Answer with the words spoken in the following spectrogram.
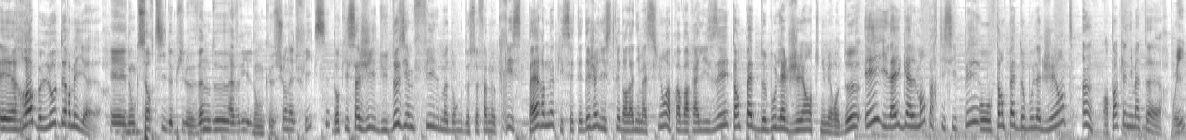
et Rob Laudermeyer. Et donc sorti depuis le 22 avril donc euh, sur Netflix. Donc il s'agit du deuxième film donc de ce fameux Chris Pern qui s'était déjà illustré dans l'animation après avoir réalisé Tempête de boulettes géantes numéro 2 et il a également participé au Tempête de boulettes géantes 1 en tant qu'animateur. Oui,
